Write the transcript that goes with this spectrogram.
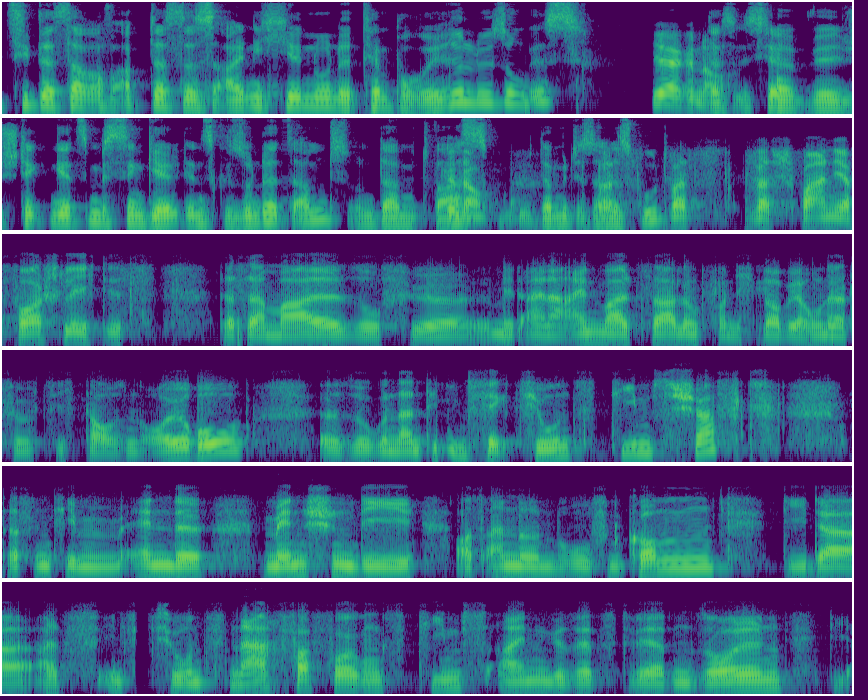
Zieht das darauf ab, dass das eigentlich hier nur eine temporäre Lösung ist? Ja, genau. Das ist ja, wir stecken jetzt ein bisschen Geld ins Gesundheitsamt und damit war's, genau. damit ist alles gut. Was, was Spanier vorschlägt, ist, dass er mal so für mit einer Einmalzahlung von, ich glaube ja 150.000 Euro äh, sogenannte Infektionsteams schafft. Das sind im Ende Menschen, die aus anderen Berufen kommen, die da als Infektionsnachverfolgungsteams eingesetzt werden sollen, die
